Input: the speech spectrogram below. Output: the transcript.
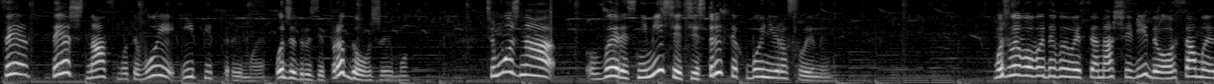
це теж нас мотивує і підтримує. Отже, друзі, продовжуємо. Чи можна в вересні місяці стригти хвойні рослини? Можливо, ви дивилися наше відео саме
